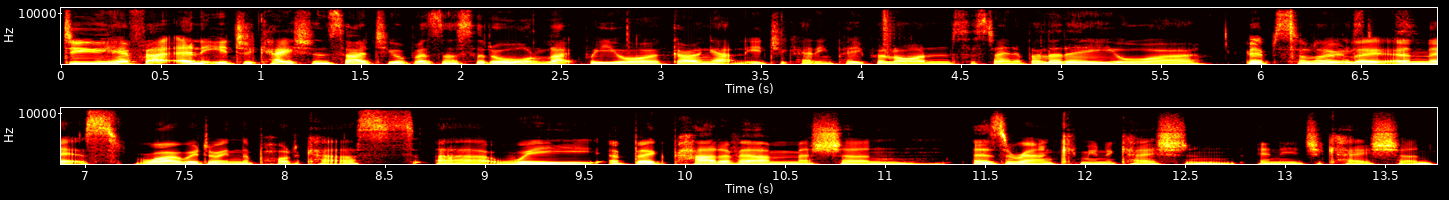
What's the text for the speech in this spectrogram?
Do you have an education side to your business at all, like where you're going out and educating people on sustainability or? Absolutely, and that's why we're doing the podcasts. Uh, we a big part of our mission is around communication and education.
